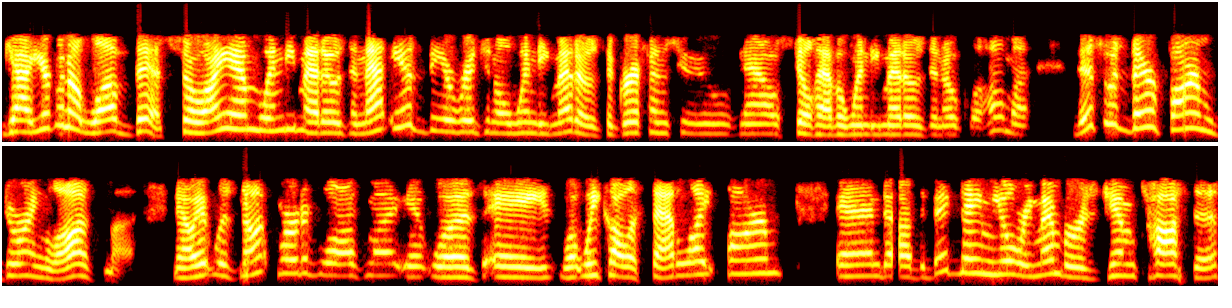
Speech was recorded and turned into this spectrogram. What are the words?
Yeah, you're going to love this. So I am Windy Meadows, and that is the original Windy Meadows. The Griffins, who now still have a Windy Meadows in Oklahoma, this was their farm during LASMA. Now it was not part of LASMA. It was a what we call a satellite farm, and uh, the big name you'll remember is Jim Tossis.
